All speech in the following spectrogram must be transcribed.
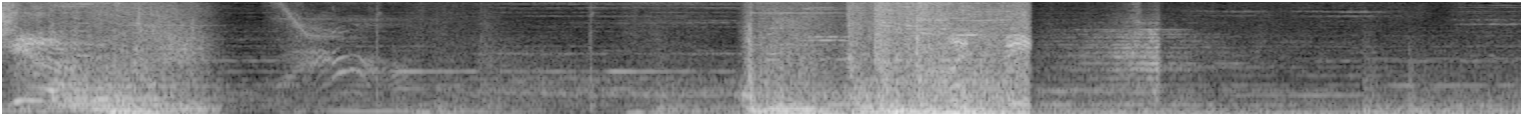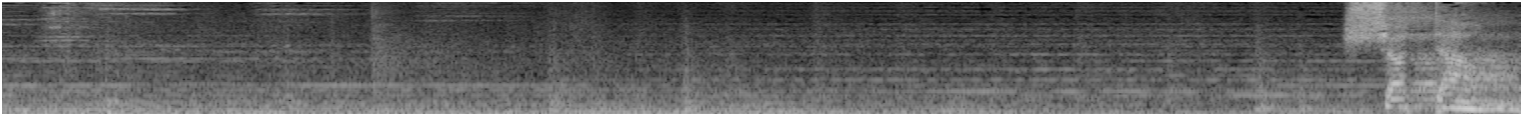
Shut down.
